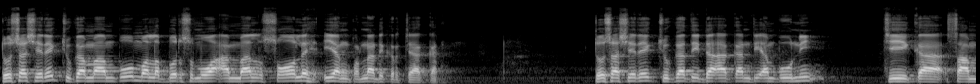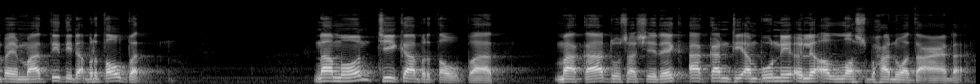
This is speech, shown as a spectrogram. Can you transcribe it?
Dosa syirik juga mampu melebur semua amal soleh yang pernah dikerjakan. Dosa syirik juga tidak akan diampuni jika sampai mati tidak bertaubat. Namun jika bertaubat, maka dosa syirik akan diampuni oleh Allah Subhanahu wa taala.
